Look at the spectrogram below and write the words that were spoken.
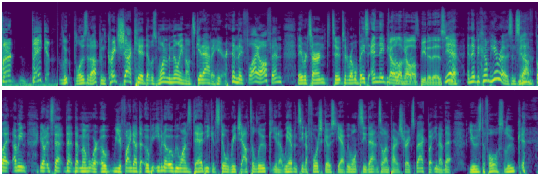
burnt bacon. Luke blows it up and great shot, kid. That was one in a million. Let's get out of here. And they fly off and they return to, to the rebel base and they become Gotta love heroes. how upbeat it is. Yeah, Yeah. and they become heroes and stuff. Yeah. But I mean, you know, it's that that, that moment where o- you find out that Obi, even though Obi Wan's dead, he can still reach out to Luke. You know, we haven't seen a Force ghost yet. We won't see that until Empire Strikes Back. But you know that use the Force, Luke.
